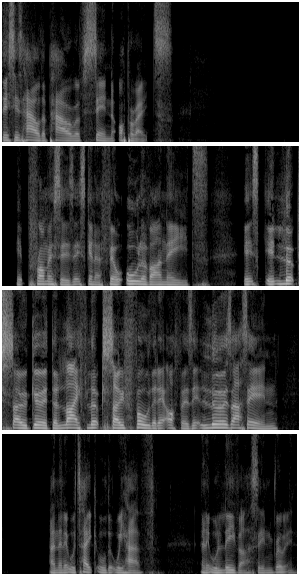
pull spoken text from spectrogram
This is how the power of sin operates. It promises it's going to fill all of our needs. It's, it looks so good. The life looks so full that it offers. It lures us in, and then it will take all that we have and it will leave us in ruin.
